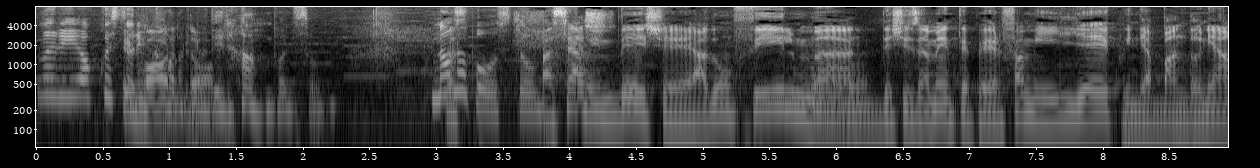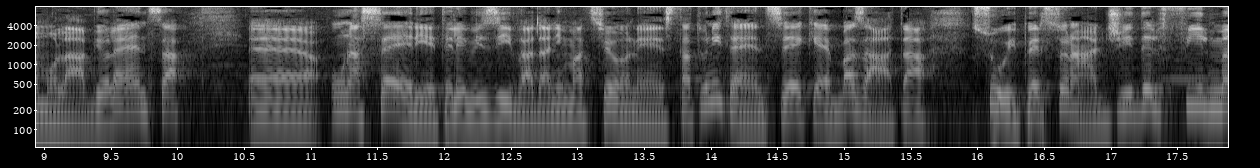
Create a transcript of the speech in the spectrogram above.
Ma ri- ho questo Ricordo. ricordo di Rambo, insomma. Nono Pass- posto. Passiamo invece ad un film eh, decisamente per famiglie, quindi abbandoniamo la violenza. Eh, una serie televisiva d'animazione statunitense che è basata sui personaggi del film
